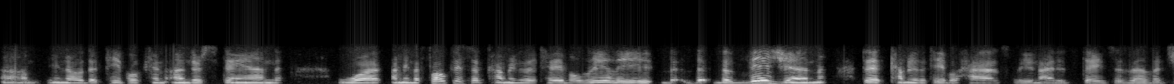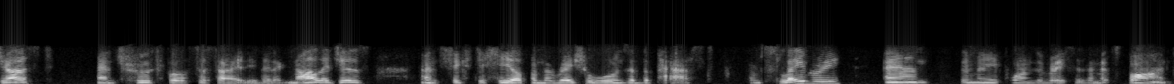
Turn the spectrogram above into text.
um, you know, that people can understand what, I mean, the focus of coming to the table really, the, the, the vision that coming to the table has for the United States is of a just and truthful society that acknowledges and seeks to heal from the racial wounds of the past from slavery and the many forms of racism it spawned.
